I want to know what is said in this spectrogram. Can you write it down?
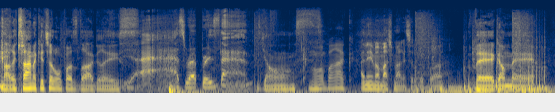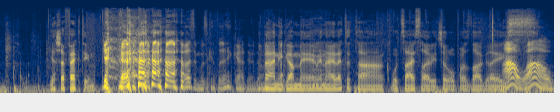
מעריצה ענקית של RuPaul's Drag Race. Yes, represent. Yas. כמו ברק. אני ממש מעריץ של רופול. וגם אה, יש אפקטים. לא, זה מוזיקת רקע, אתה יודע. ואני גם אה, מנהלת את הקבוצה הישראלית של RuPaul's Drag Race. אה, וואו.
